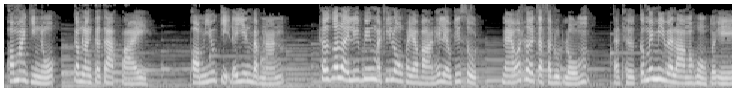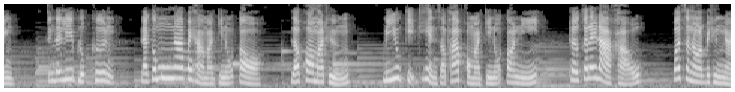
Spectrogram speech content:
เพราะมากิโนะกำลังจะจากไป พอมิยุกิได้ยินแบบนั้น เธอก็เลยรีบวิ่งมาที่โรงพยาบาลให้เร็วที่สุด แม้ว่าเธอจะสะดุดล้ม แต่เธอก็ไม่มีเวลามาห่วงตัวเอง จึงได้รีบลุกขึ้น แล้วก็มุ่งหน้าไปหามากิโนะต่อ แล้วพอมาถึงมิยุกิที่เห็นสภาพของมากิโนะตอนนี้ เธอก็ได้ด่าเขา ว่าจะนอนไปถึงไหน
